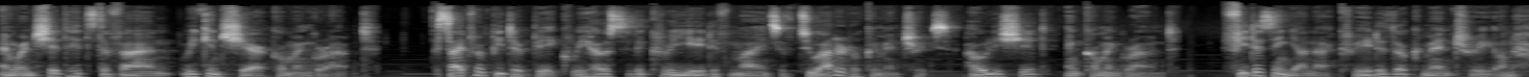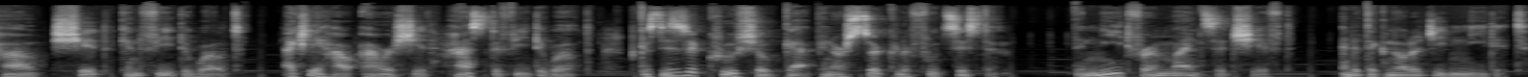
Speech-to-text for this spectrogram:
And when shit hits the fan, we can share common ground. Aside from Peter Byck, we hosted the creative minds of two other documentaries, Holy Shit and Common Ground. Fides and Jana created a documentary on how shit can feed the world. Actually, how our shit has to feed the world, because this is a crucial gap in our circular food system. The need for a mindset shift and the technology needed.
